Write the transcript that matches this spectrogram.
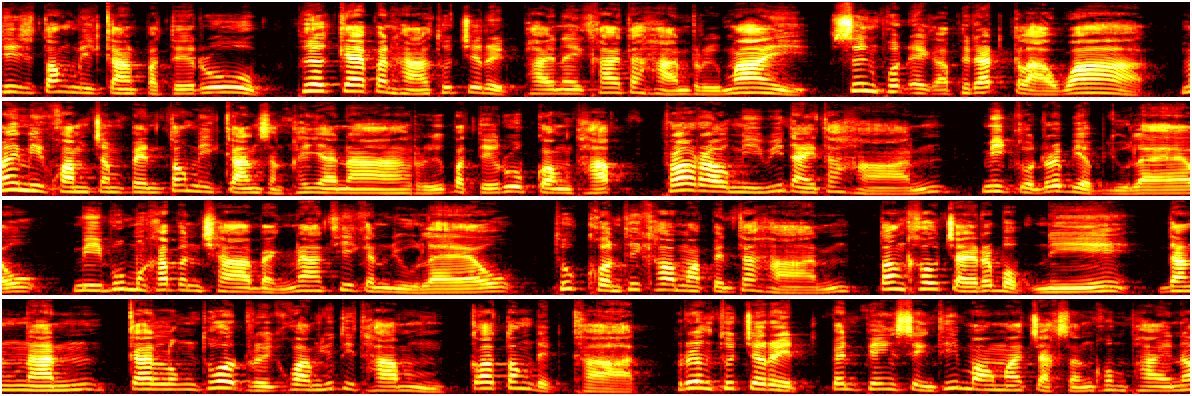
ที่จะต้องมีการปฏิรูป เพื่อแก้ปัญหาทุจริตภายในค่ายทหารหรือไม่ ซึ่งพลเอกอภิรัตกล่าวว่า ไม่มีความจำเป็นต้องมีการสังคายนาหรือปฏิรูปกองทัพ เพราะเรามีวินัยทหาร มีกฎระเบียบอยู่แล้ว มีผู้บังคับบัญชาแบ่งหน้าที่กันอยู่แล้ว ทุกคนที่เข้ามาเป็นทหารต้องเข้าใจระบบนี้ ดังนั้นการลงโทษหรือความยุติธรรมก็ต้องเด็ดขาดเรื่องทุจริตเป็นเพียงสิ่งที่มองมาจากสังคมภายน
